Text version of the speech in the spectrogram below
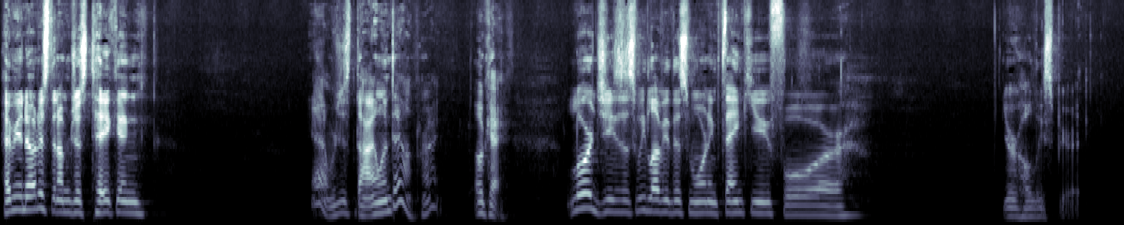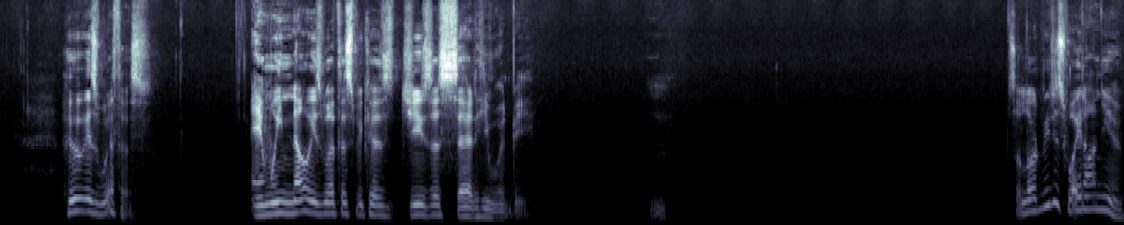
Have you noticed that I'm just taking, yeah, we're just dialing down, right? Okay. Lord Jesus, we love you this morning. Thank you for your Holy Spirit who is with us. And we know He's with us because Jesus said He would be. Hmm. So, Lord, we just wait on you.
